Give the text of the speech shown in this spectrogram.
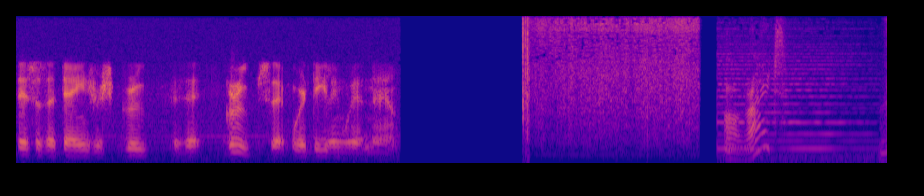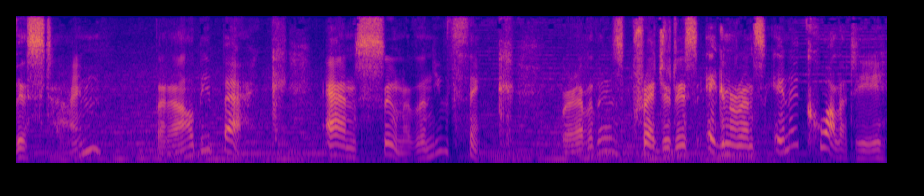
This is a dangerous group that groups that we're dealing with now. All right. This time, but I'll be back, and sooner than you think. Wherever there's prejudice, ignorance, inequality,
